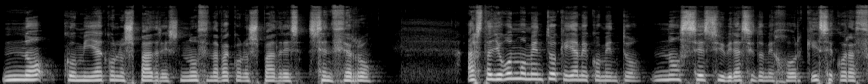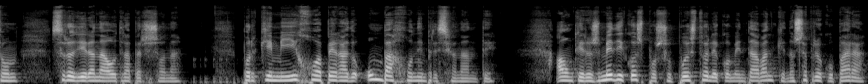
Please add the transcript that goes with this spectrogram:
No comía con los padres, no cenaba con los padres, se encerró. Hasta llegó un momento que ella me comentó, no sé si hubiera sido mejor que ese corazón se lo dieran a otra persona, porque mi hijo ha pegado un bajón impresionante. Aunque los médicos, por supuesto, le comentaban que no se preocupara,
